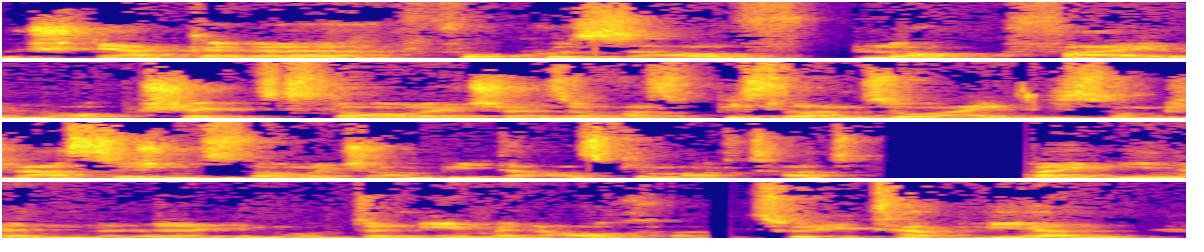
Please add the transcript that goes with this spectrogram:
ein stärkerer Fokus auf Block, File und Object Storage, also was bislang so eigentlich so einen klassischen Storage-Anbieter ausgemacht hat, bei Ihnen äh, im Unternehmen auch zu etablieren.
